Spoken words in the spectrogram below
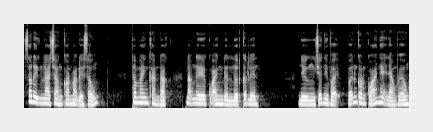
xác định là chẳng còn mạng để sống. Thâm Anh khàn đặc, nặng nề của anh lần lượt cất lên. Nhưng chết như vậy vẫn còn quá nhẹ nhàng với ông.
